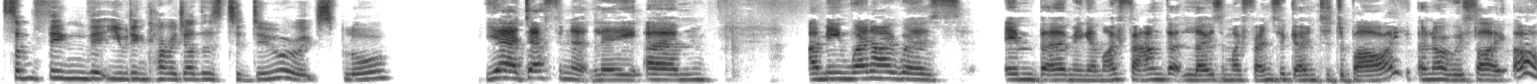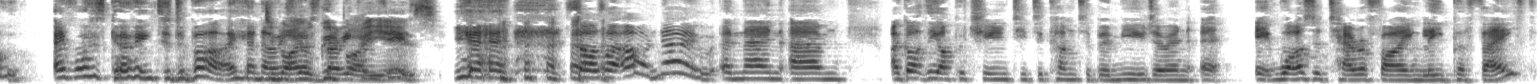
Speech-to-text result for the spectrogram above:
something that you would encourage others to do or explore? Yeah, definitely. Um, I mean, when I was in Birmingham, I found that loads of my friends were going to Dubai, and I was like, "Oh, everyone's going to Dubai," and Dubai I was very confused. Yeah, so I was like, "Oh no!" And then um, I got the opportunity to come to Bermuda, and it, it was a terrifying leap of faith.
